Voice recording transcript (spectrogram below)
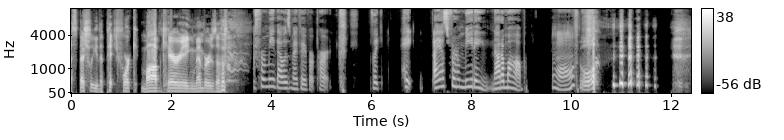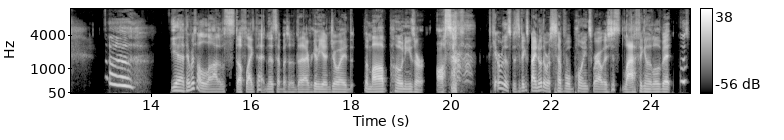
especially the pitchfork mob carrying members of. For me, that was my favorite part. like, hey, I asked for a meeting, not a mob. Aww. Oh. Uh, yeah, there was a lot of stuff like that in this episode that I really enjoyed. The mob ponies are awesome. I can't remember the specifics, but I know there were several points where I was just laughing a little bit. It was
